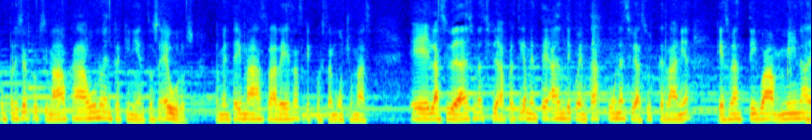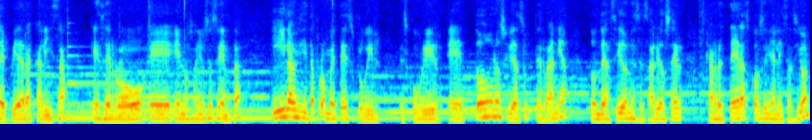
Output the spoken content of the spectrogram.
un precio aproximado cada uno entre 500 euros. Obviamente hay más rarezas que cuestan mucho más. Eh, la ciudad es una ciudad prácticamente, hagan de cuenta, una ciudad subterránea, que es una antigua mina de piedra caliza que cerró eh, en los años 60 y la visita promete descubrir descubrir eh, toda una ciudad subterránea donde ha sido necesario hacer carreteras con señalización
